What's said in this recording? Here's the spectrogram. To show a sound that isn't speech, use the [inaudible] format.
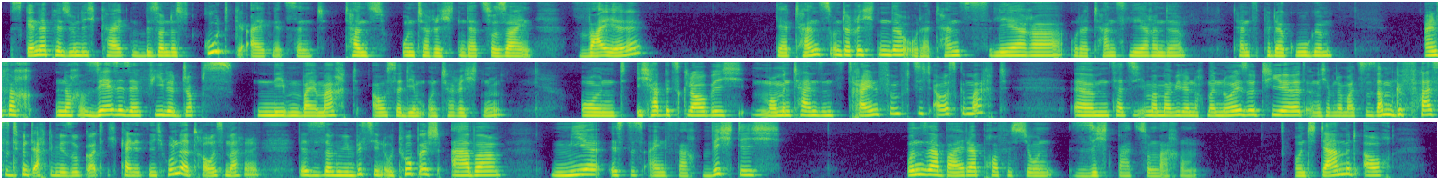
Scanner-Persönlichkeiten besonders gut geeignet sind, Tanzunterrichtender zu sein, weil der Tanzunterrichtende oder Tanzlehrer oder Tanzlehrende, Tanzpädagoge einfach noch sehr, sehr, sehr viele Jobs nebenbei macht, außer dem Unterrichten. Und ich habe jetzt, glaube ich, momentan sind es 53 ausgemacht. Ähm, es hat sich immer mal wieder nochmal neu sortiert und ich habe nochmal zusammengefasst [laughs] und dachte mir so, Gott, ich kann jetzt nicht 100 draus machen. Das ist irgendwie ein bisschen utopisch, aber mir ist es einfach wichtig, unser beider Profession sichtbar zu machen und damit auch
